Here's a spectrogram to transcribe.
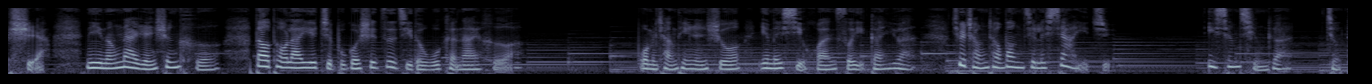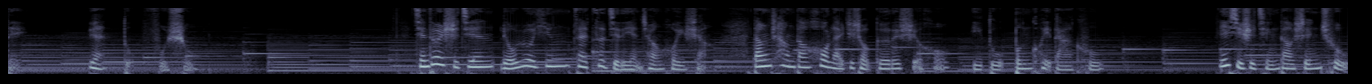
是啊，你能奈人生何？到头来也只不过是自己的无可奈何。我们常听人说，因为喜欢所以甘愿，却常常忘记了下一句：一厢情愿就得愿赌服输。前段时间，刘若英在自己的演唱会上，当唱到后来这首歌的时候，一度崩溃大哭。也许是情到深处，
